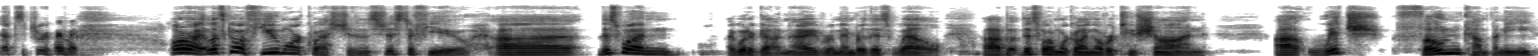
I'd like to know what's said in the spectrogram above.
That's true. Perfect. All right, let's go a few more questions, just a few. Uh, this one I would have gotten. I remember this well, uh, but this one we're going over to Sean. Uh, which phone company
